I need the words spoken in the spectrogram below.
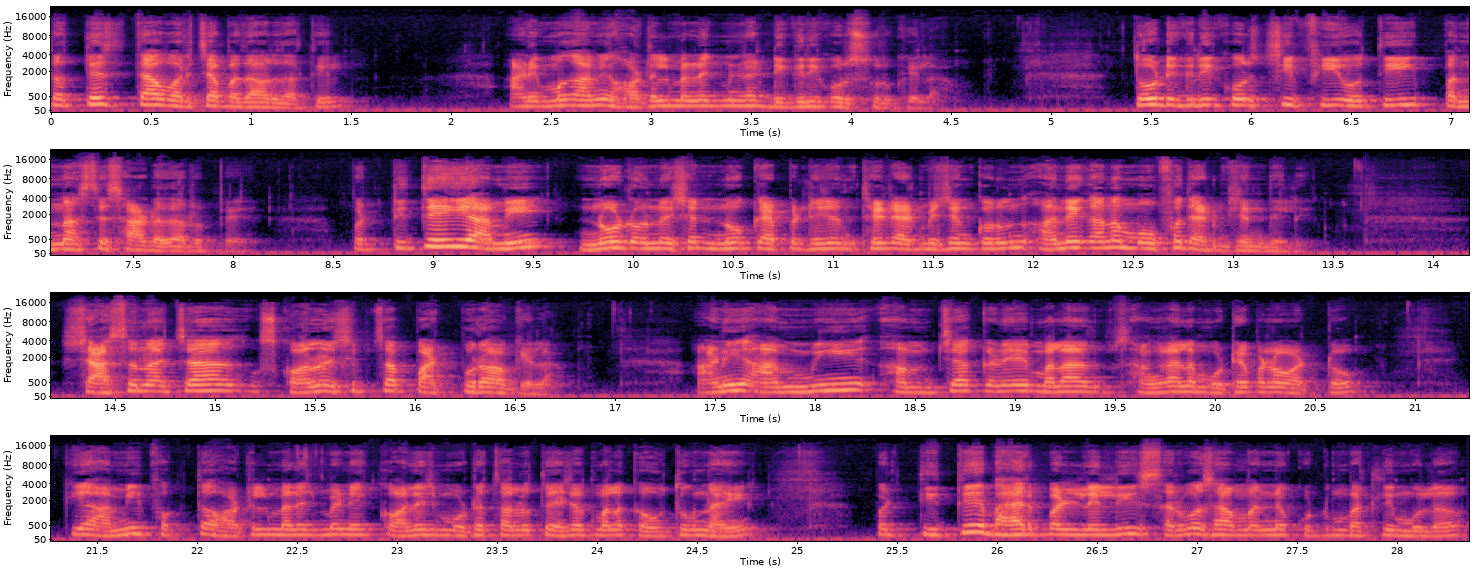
तर तेच त्या वरच्या पदावर जातील. आणि मग आम्ही हॉटेल मॅनेजमेंट हा डिग्री कोर्स सुरू केला. तो डिग्री कोर्सची फी होती पन्नास ते साठ हजार रुपये. पण तिथेही आम्ही नो डोनेशन नो कॅपिटेशन थेट ॲडमिशन करून अनेकांना मोफत ॲडमिशन दिली. शासनाच्या स्कॉलरशिपचा पाठपुरावा केला. आणि आम्ही आमच्याकडे मला सांगायला मोठेपणा वाटतो की आम्ही फक्त हॉटेल मॅनेजमेंट हे कॉलेज मोठं चालवतो याच्यात मला कौतुक नाही. पण तिथे बाहेर पडलेली सर्वसामान्य कुटुंबातली मुलं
